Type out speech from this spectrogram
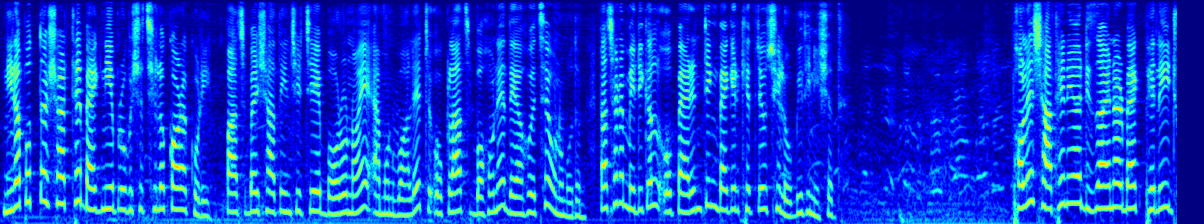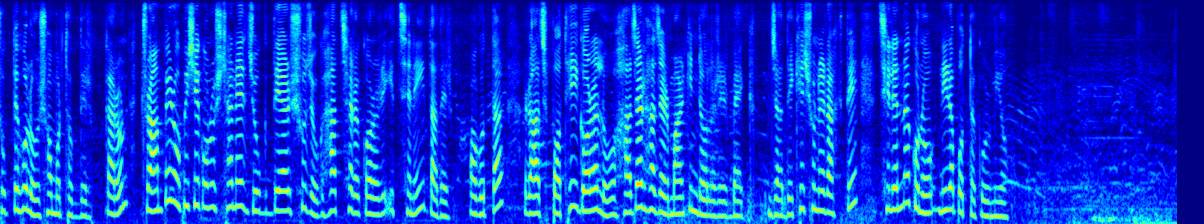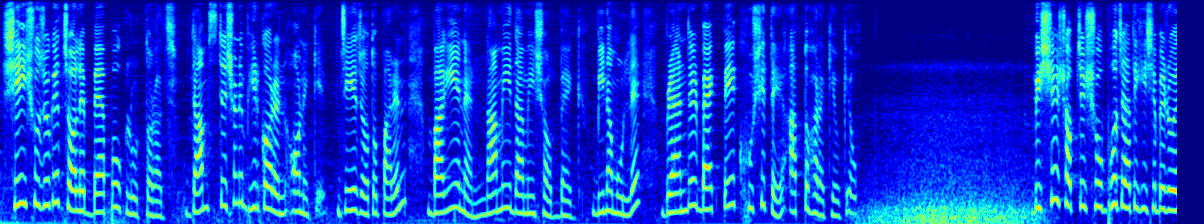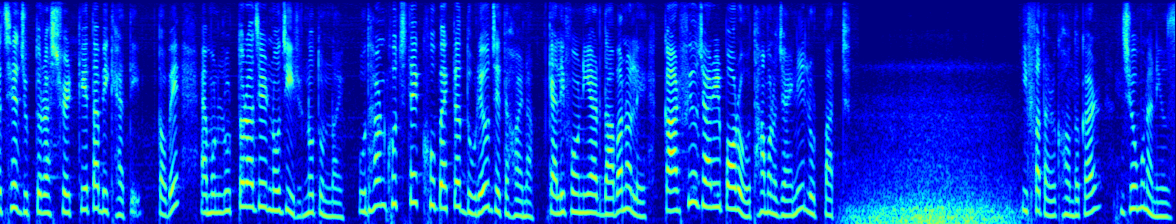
নিরাপত্তার স্বার্থে ব্যাগ নিয়ে প্রবেশে ছিল কড়াকড়ি। পাঁচ বাই সাত ইঞ্চির চেয়ে বড় নয় এমন ওয়ালেট ও ক্লাচ বহনে দেয়া হয়েছে অনুমোদন। তাছাড়া মেডিকেল ও প্যারেন্টিং ব্যাগের ক্ষেত্রেও ছিল বিধিনিষেধ। ফলে সাথে নেওয়া ডিজাইনার ব্যাগ ফেলেই ঢুকতে হলো সমর্থকদের। কারণ ট্রাম্পের অভিষেক অনুষ্ঠানে যোগ দেওয়ার সুযোগ হাতছাড়া করার ইচ্ছে নেই তাদের। অগত্যা, রাজপথেই গড়ালো হাজার হাজার মার্কিন ডলারের ব্যাগ, যা দেখে শুনে রাখতে ছিলেন না কোনো নিরাপত্তা কর্মীও। সেই সুযোগে চলে ব্যাপক লুটতরাজ। ডাম্প স্টেশনে ভিড় করেন অনেকে, যে যত পারেন বাগিয়ে নেন নামি দামি সব ব্যাগ। বিনামূল্যে ব্র্যান্ডের ব্যাগ পেয়ে খুশিতে আত্মহারা কেউ কেউ। বিশ্বের সবচেয়ে সভ্য জাতি হিসেবে রয়েছে যুক্তরাষ্ট্রের কেতাবি খ্যাতি। তবে এমন লুটতরাজের নজির নতুন নয়। উদাহরণ খুঁজতে খুব একটা দূরেও যেতে হয় না। ক্যালিফোর্নিয়ার দাবানলে কারফিউ জারির পরও থামানো যায়নি লুটপাট। ইফাতার খন্দকার, যমুনা নিউজ।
